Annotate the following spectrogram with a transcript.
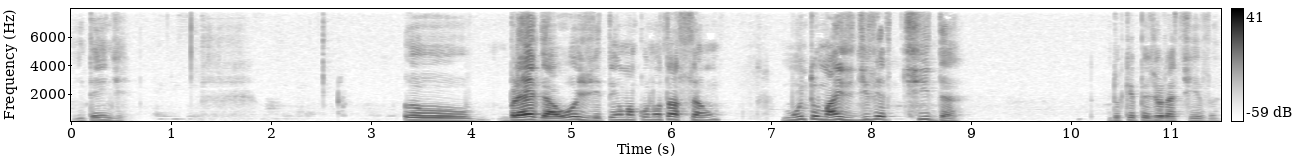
Entende? O brega hoje tem uma conotação muito mais divertida do que pejorativa.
